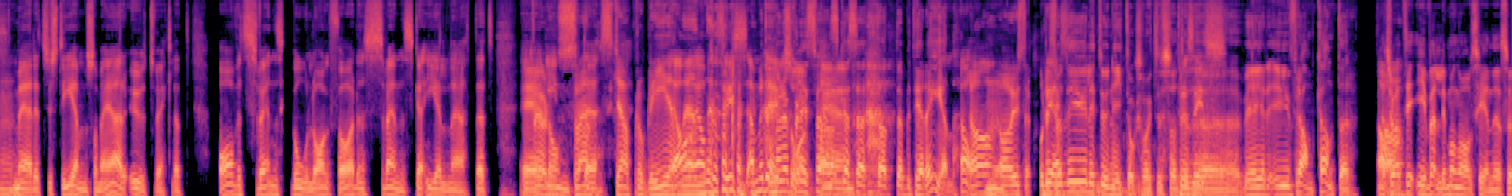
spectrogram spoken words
Mm. med ett system som är utvecklat av ett svenskt bolag för det svenska elnätet. Eh, För de inte- svenska problemen. Ja, ja, precis. Ja, men det är men så. för det svenska Eh, sättet att debitera el. ja. Ja, Mm. ja, just det. Och det Så är, det är ju lite unikt också faktiskt. Så att Precis. det, vi är, är ju i framkant där. Jag Ja. tror att i väldigt många avseenden så,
